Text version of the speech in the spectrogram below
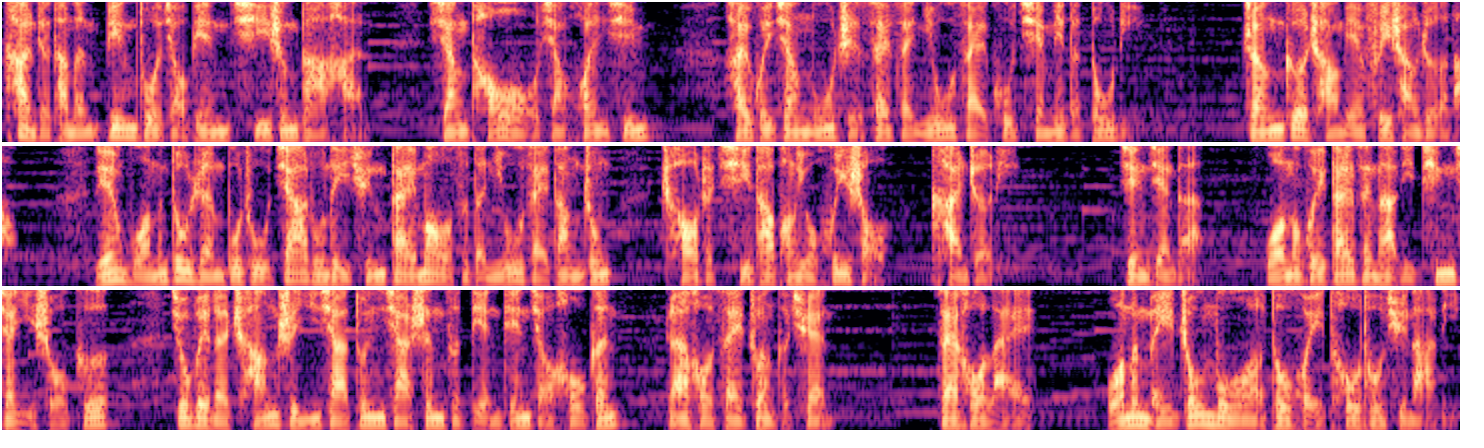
看着他们边跺脚边齐声大喊，想讨偶像欢心，还会将拇指塞在牛仔裤前面的兜里。整个场面非常热闹，连我们都忍不住加入那群戴帽子的牛仔当中，朝着其他朋友挥手看这里。渐渐的，我们会待在那里听下一首歌，就为了尝试一下蹲下身子点点脚后跟，然后再转个圈。再后来，我们每周末都会偷偷去那里，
